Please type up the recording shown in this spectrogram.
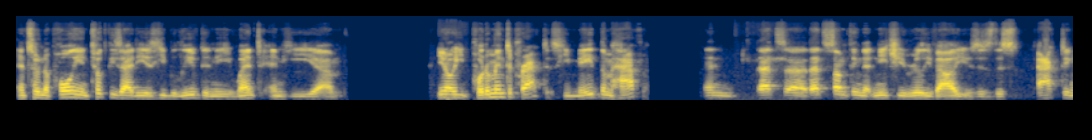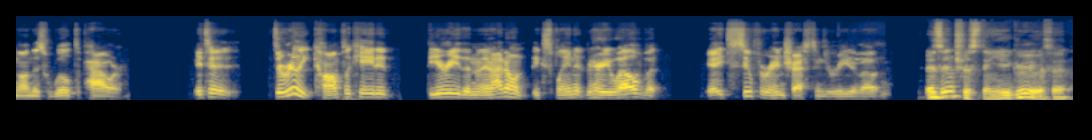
And so Napoleon took these ideas he believed in. He went and he, um, you know, he put them into practice. He made them happen. And that's uh, that's something that Nietzsche really values is this acting on this will to power. It's a it's a really complicated theory, and I don't explain it very well, but it's super interesting to read about. It's interesting. You agree with it?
